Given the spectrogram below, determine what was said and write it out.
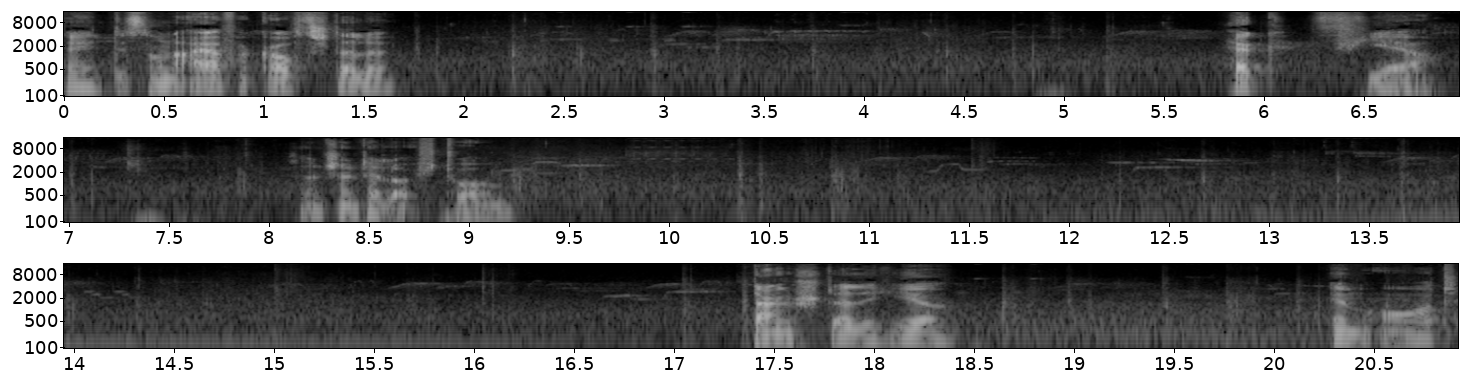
Da hinten ist noch eine Eierverkaufsstelle. Höck 4. Das ist anscheinend der Leuchtturm. Tankstelle hier im Ort.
